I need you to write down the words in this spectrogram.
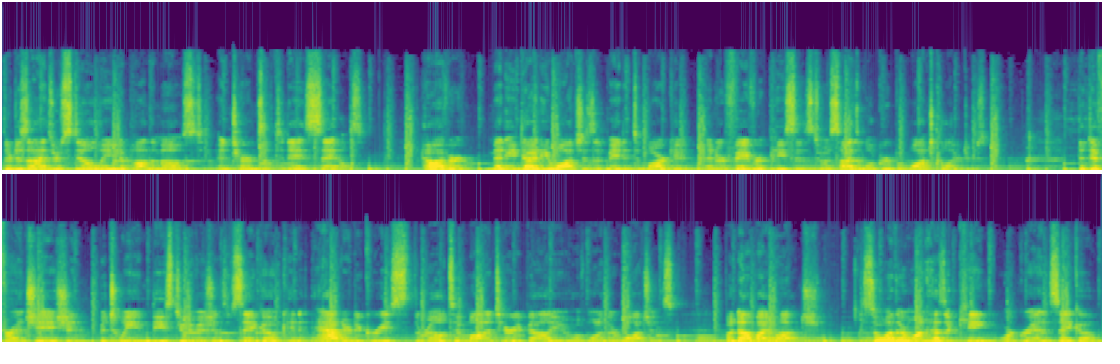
Their designs are still leaned upon the most in terms of today's sales. However, many Daini watches have made it to market and are favorite pieces to a sizable group of watch collectors. The differentiation between these two divisions of Seiko can add or decrease the relative monetary value of one of their watches, but not by much. So whether one has a King or Grand Seiko,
